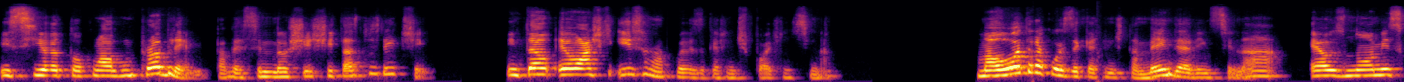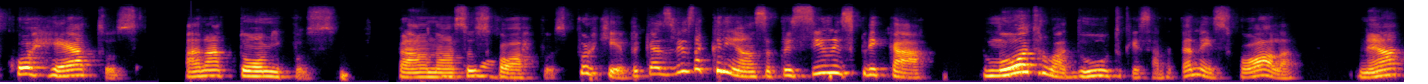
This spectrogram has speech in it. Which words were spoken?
e se eu estou com algum problema, para ver se meu xixi está direitinho. Então, eu acho que isso é uma coisa que a gente pode ensinar. Uma outra coisa que a gente também deve ensinar é os nomes corretos anatômicos para os nossos corpos. Por quê? Porque às vezes a criança precisa explicar um outro adulto, quem sabe até na escola, né?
